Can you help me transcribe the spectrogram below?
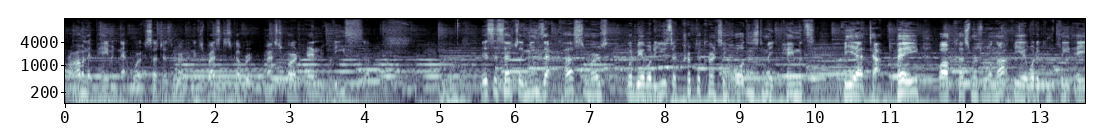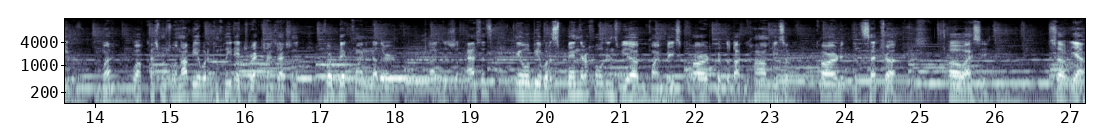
prominent payment networks such as American Express, Discover, MasterCard, and Visa. This essentially means that customers would be able to use their cryptocurrency holdings to make payments via Tap to Pay, while customers will not be able to complete a what? While customers will not be able to complete a direct transaction for Bitcoin and other uh, digital assets, they will be able to spend their holdings via Coinbase card, Crypto.com, Visa card, etc. Oh, I see. So yeah,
